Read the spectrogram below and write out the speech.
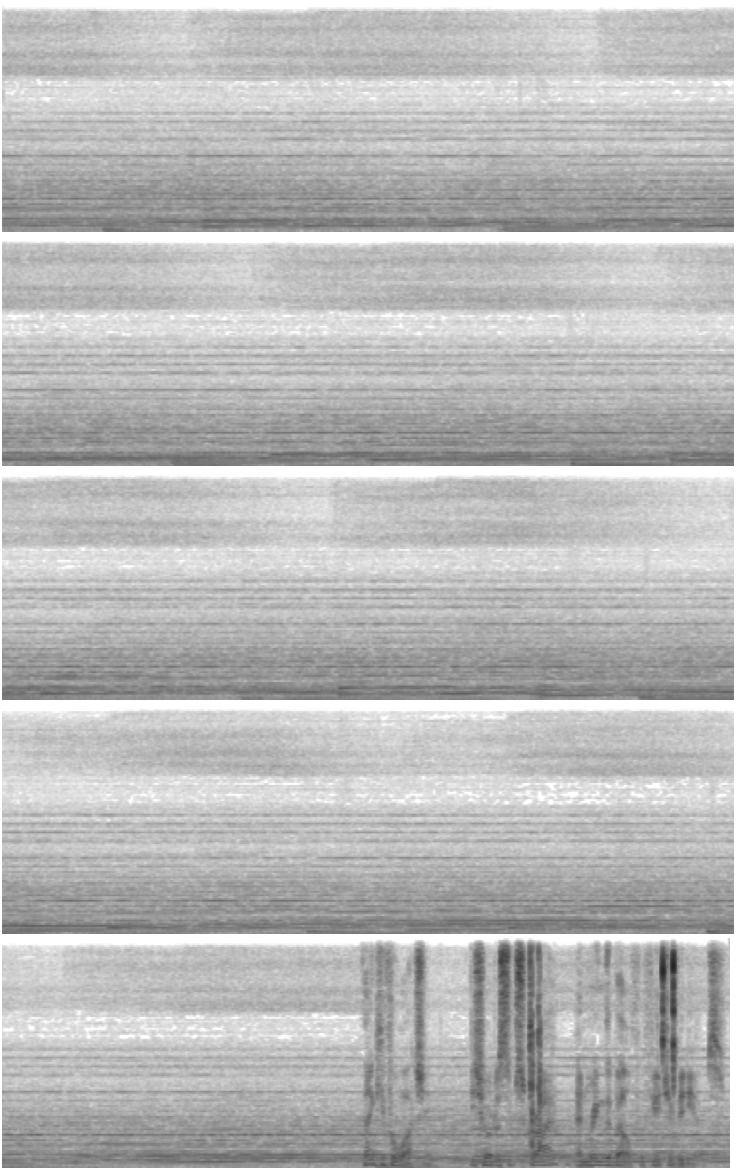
Thank you for watching. Be sure to subscribe and ring the bell for future videos.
